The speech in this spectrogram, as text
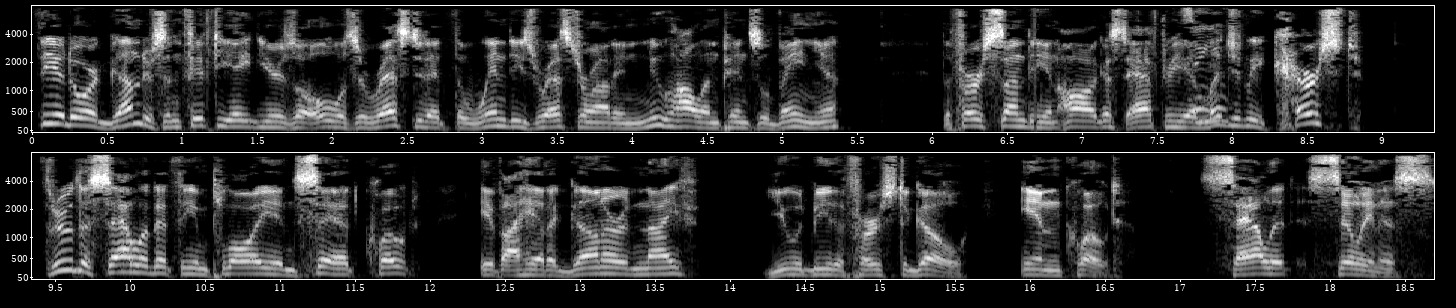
Theodore Gunderson, 58 years old, was arrested at the Wendy's restaurant in New Holland, Pennsylvania, the first Sunday in August after he allegedly cursed, threw the salad at the employee and said, quote, if I had a gun or a knife, you would be the first to go, end quote. Salad silliness.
